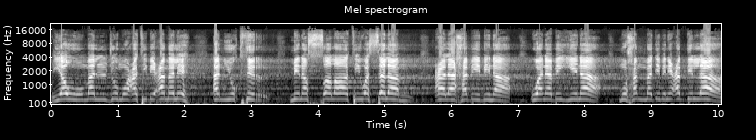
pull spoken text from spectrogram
يوم الجمعة بعمله أن يكثر من الصلاة والسلام على حبيبنا ونبينا محمد بن عبد الله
